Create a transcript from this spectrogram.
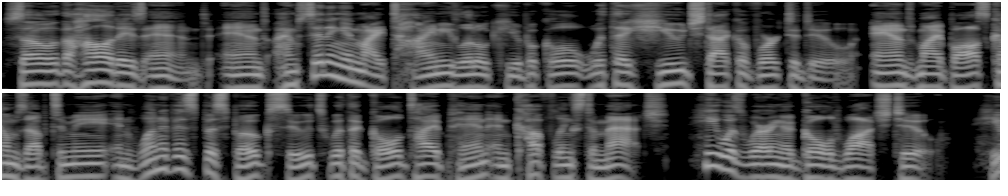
So the holidays end, and I'm sitting in my tiny little cubicle with a huge stack of work to do. And my boss comes up to me in one of his bespoke suits with a gold tie pin and cufflinks to match. He was wearing a gold watch, too. He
